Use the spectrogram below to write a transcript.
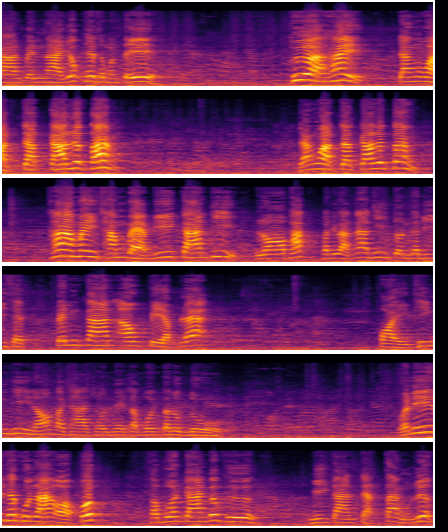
การเป็นนายกเทศมนตรี เพื่อให้จังหวัดจัดการเลือกตั้ง จังหวัดจัดการเลือกตั้ง ถ้าไม่ทำแบบนี้การที่รอพักปฏิบัติหน้าที่จนคดีเสร็จ เป็นการเอาเปรียบและปล่อยทิ้งพี่น้องประชาชนในตำบลตลุกดู วันนี้ถ้าคุณลาออกปุ๊บกระบวนการก็คือมีการจัดตั้งเลือก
